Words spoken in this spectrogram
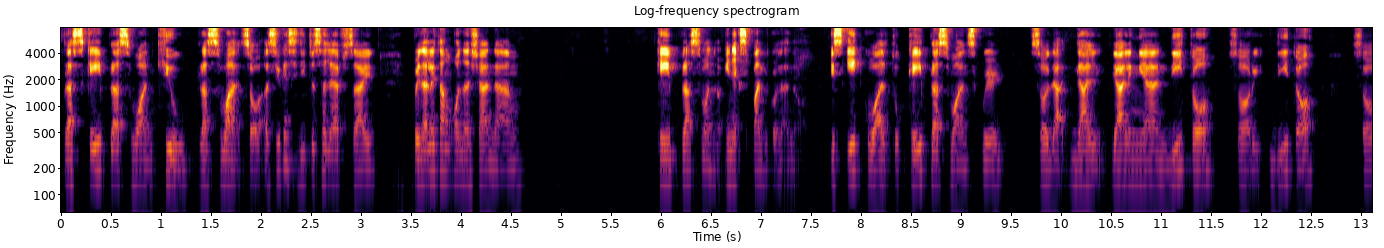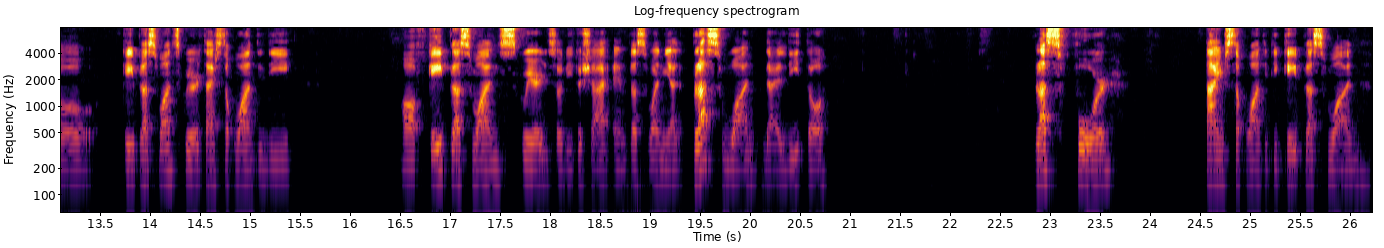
plus k plus 1 cube plus 1. So as you can see dito sa left side, pinalitan ko na siya ng k plus 1. No? In-expand ko na. No? Is equal to k plus 1 squared. So that galing, galing yan dito. Sorry, dito. So k plus 1 squared times the quantity of k plus 1 squared. So dito siya. n plus 1 yan. Plus 1 dahil dito. Plus 4 times the quantity k plus 1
